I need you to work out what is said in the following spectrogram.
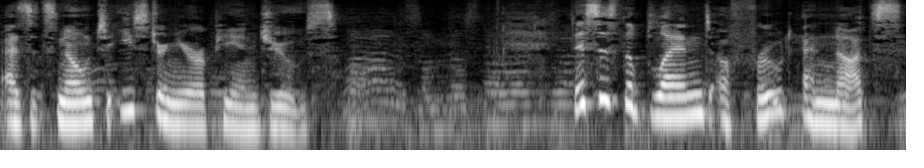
as it's known to Eastern European Jews. This is the blend of fruit and nuts,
